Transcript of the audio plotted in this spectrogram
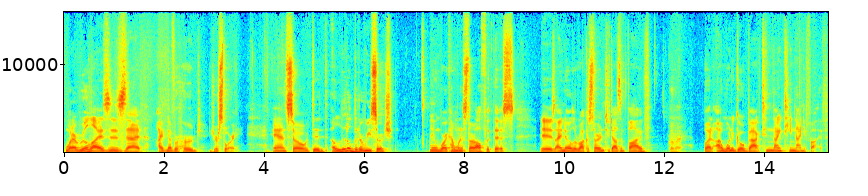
what I realized is that I've never heard your story, and so did a little bit of research. And where I kind of want to start off with this is I know Luraco started in 2005 Correct. But I want to go back to 1995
